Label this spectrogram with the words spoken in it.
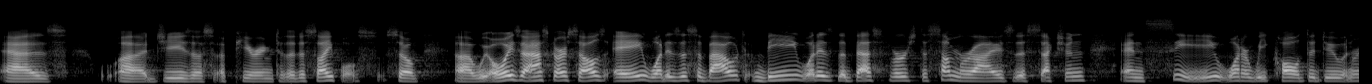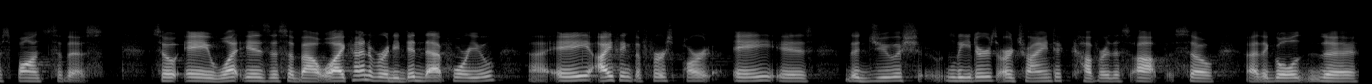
as uh, Jesus appearing to the disciples. So, uh, we always ask ourselves A, what is this about? B, what is the best verse to summarize this section? And C, what are we called to do in response to this? So, A, what is this about? Well, I kind of already did that for you. Uh, a, I think the first part, A, is the Jewish leaders are trying to cover this up. So, uh, the, gold, the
